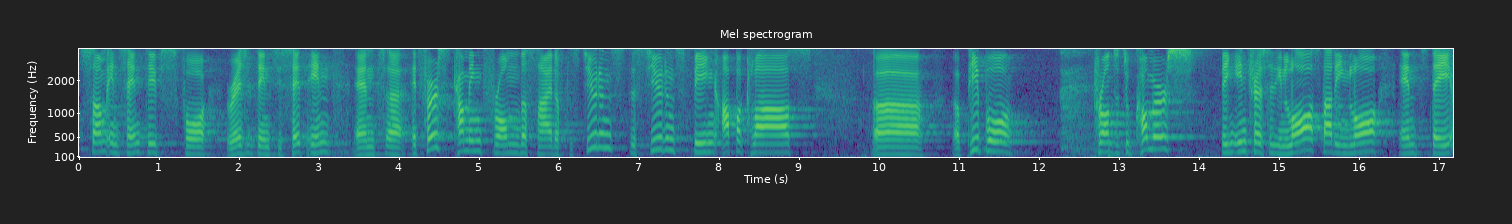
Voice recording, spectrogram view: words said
some incentives for residency set in and uh, at first coming from the side of the students, the students being upper class, uh, uh, people prone to commerce, being interested in law, studying law, and they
